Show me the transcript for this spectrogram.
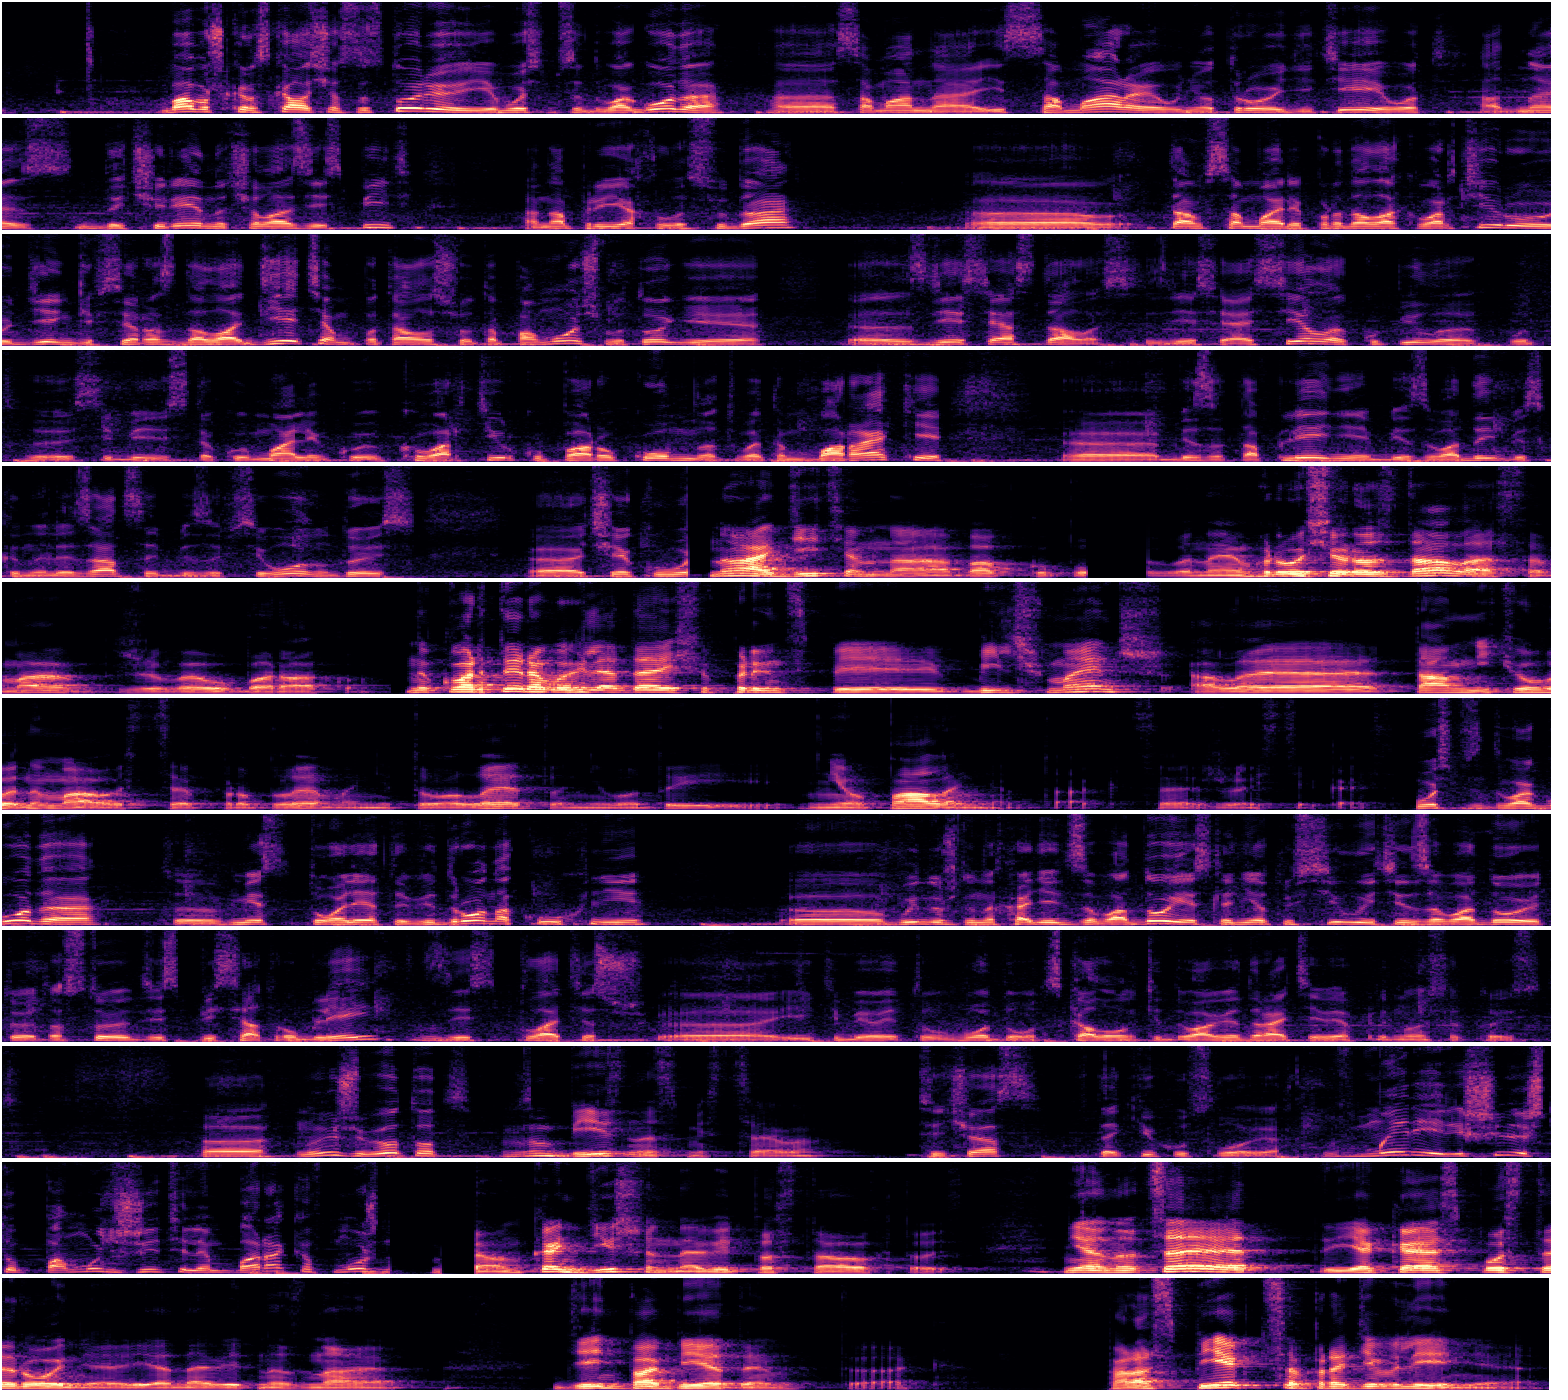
Бабушка рассказала сейчас историю, ей 82 года, э, сама она из Самары, у нее трое детей, и вот одна из дочерей начала здесь пить, она приехала сюда, э, там в Самаре продала квартиру, деньги все раздала детям, пыталась что-то помочь, в итоге э, здесь и осталась, здесь и осела, купила вот себе здесь такую маленькую квартирку, пару комнат в этом бараке, без отопления, без воды, без канализации, без всего, ну то есть человеку Ну, а дітям на бабку. Вона їм гроші роздала, а сама живе у бараку. Ну, квартира виглядає, що в принципі більш-менш, але там нічого немає. Ось це проблема: ні туалету, ні води, ні опалення. Так, це жесть якась. 82 года, т- вместо туалета ведро на кухне, э, вынуждены ходить за водой. Если нету силы идти за водой, то это стоит здесь 50 рублей. Здесь платишь, э, и тебе эту воду вот с колонки два ведра тебе приносят. То есть, э, ну и живет вот Ну, бізнес місцевий. сейчас в таких условиях. В мэрии решили, что помочь жителям бараков можно Бля, Он кондішн навіть поставив хтось. Ні, ну це якась постеронія, я навіть не знаю. День Побєди. Так. Проспект сопротивлення.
